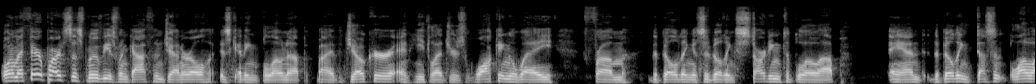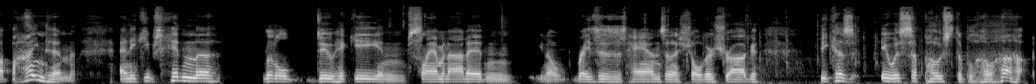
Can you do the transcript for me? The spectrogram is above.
One of my favorite parts of this movie is when Gotham General is getting blown up by the Joker and Heath Ledger's walking away from the building as the building's starting to blow up and the building doesn't blow up behind him and he keeps hitting the little doohickey and slamming on it and you know raises his hands and a shoulder shrug because it was supposed to blow up.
